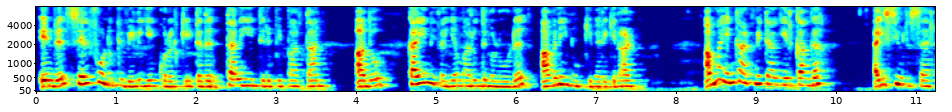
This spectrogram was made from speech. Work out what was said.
என்று செல்போனுக்கு வெளியே குரல் கேட்டது. தலையை திருப்பி பார்த்தான். அதோ கை நிறைய மருந்துகளோடு அவனை நோக்கி வருகிறாள். அம்மா எங்க அட்மிட் ஆகியிருக்காங்க? ஐசியூல சார்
